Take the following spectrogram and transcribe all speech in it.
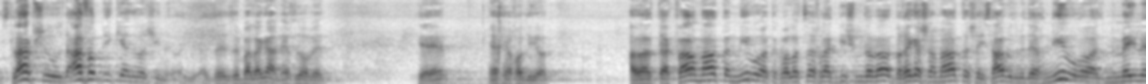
אסלאפשוס, ואף על פי כן זה לא שינוי. זה, זה בלאגן, איך זה עובד? כן? איך יכול להיות? אבל אתה כבר אמרת ניברו, אתה כבר לא צריך להדגיש שום דבר. ברגע שאמרת שעיסאוווס בדרך ניברו, אז ממילא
